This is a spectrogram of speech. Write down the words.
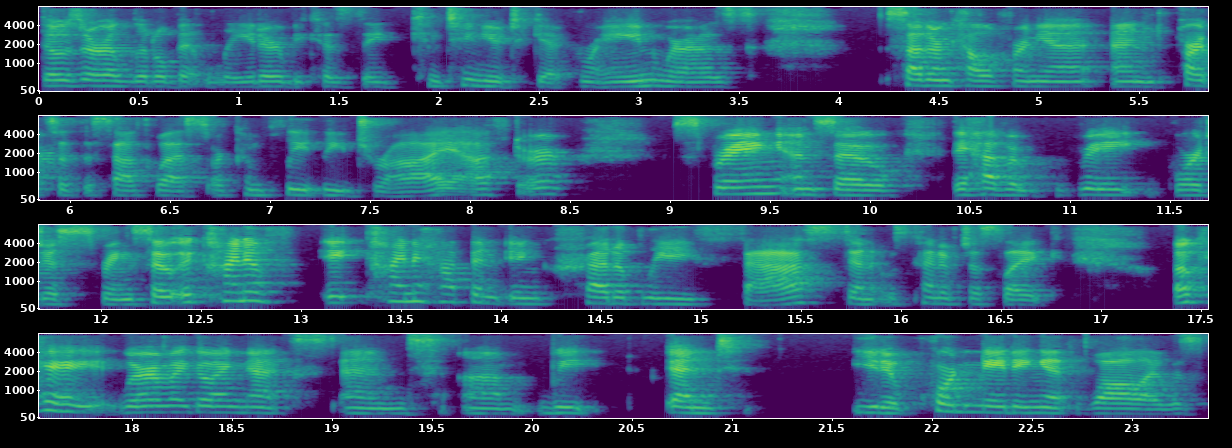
those are a little bit later because they continue to get rain, whereas Southern California and parts of the Southwest are completely dry after spring. And so they have a great gorgeous spring. So it kind of it kind of happened incredibly fast and it was kind of just like okay where am i going next? And um, we and you know coordinating it while i was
